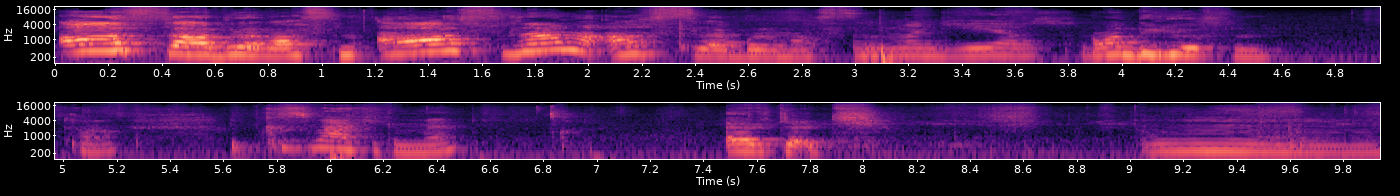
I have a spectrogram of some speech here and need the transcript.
Asla bulamazsın. Asla ama asla bulamazsın. Ama niye yazsın? Ama biliyorsun. Tamam. Kız mı erkek mi? Erkek. Hmm.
